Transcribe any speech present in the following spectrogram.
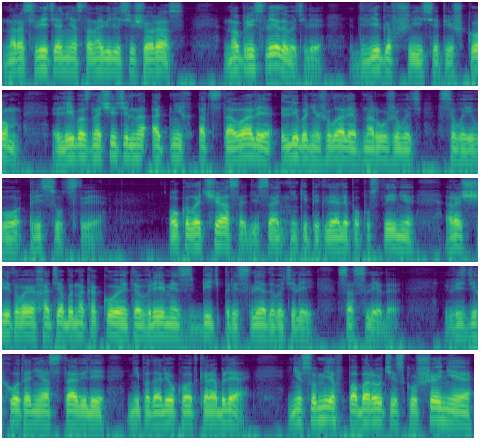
На рассвете они остановились еще раз, но преследователи, двигавшиеся пешком, либо значительно от них отставали, либо не желали обнаруживать своего присутствия. Около часа десантники петляли по пустыне, рассчитывая хотя бы на какое-то время сбить преследователей со следа. Вездеход они оставили неподалеку от корабля. Не сумев побороть искушение,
